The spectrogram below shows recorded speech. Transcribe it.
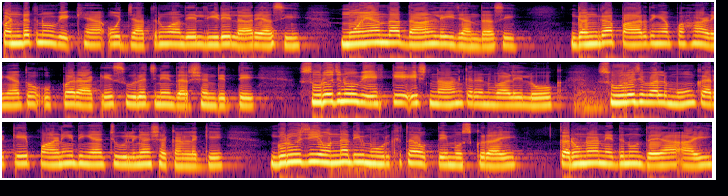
ਪੰਡਤ ਨੂੰ ਵੇਖਿਆ ਉਹ ਯਾਤਰੂਆਂ ਦੇ ਲੀੜੇ ਲਾ ਰਿਹਾ ਸੀ। ਮੋਇਆਂ ਦਾ ਦਾਨ ਲਈ ਜਾਂਦਾ ਸੀ। ਗੰਗਾ ਪਾਰ ਦੀਆਂ ਪਹਾੜੀਆਂ ਤੋਂ ਉੱਪਰ ਆ ਕੇ ਸੂਰਜ ਨੇ ਦਰਸ਼ਨ ਦਿੱਤੇ। ਸੂਰਜ ਨੂੰ ਵੇਖ ਕੇ ਇਸ਼ਨਾਨ ਕਰਨ ਵਾਲੇ ਲੋਕ ਸੂਰਜ ਵੱਲ ਮੂੰਹ ਕਰਕੇ ਪਾਣੀ ਦੀਆਂ ਚੂਲੀਆਂ ਛਕਣ ਲੱਗੇ। ਗੁਰੂ ਜੀ ਉਹਨਾਂ ਦੀ ਮੂਰਖਤਾ ਉੱਤੇ ਮੁਸਕਰਾਏ। ਕਰੁਣਾ ਨਿਧ ਨੂੰ ਦਇਆ ਆਈ।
